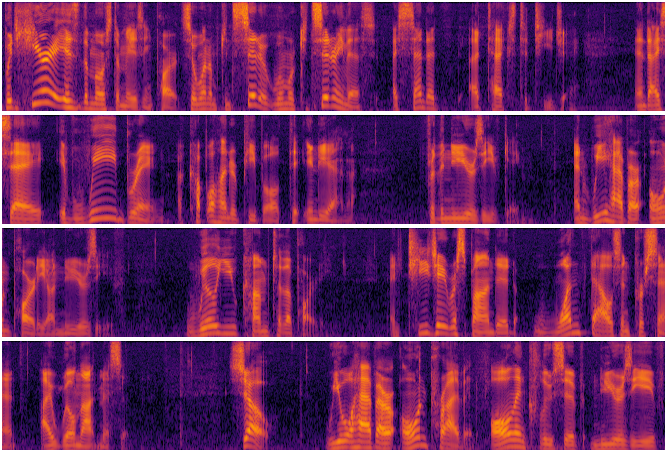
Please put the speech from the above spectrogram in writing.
but here is the most amazing part. So when I'm consider when we're considering this, I send a, a text to TJ, and I say, if we bring a couple hundred people to Indiana for the New Year's Eve game, and we have our own party on New Year's Eve, will you come to the party? And TJ responded, 1,000%, I will not miss it. So, we will have our own private, all inclusive New Year's Eve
